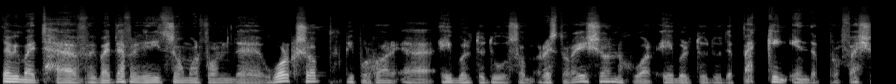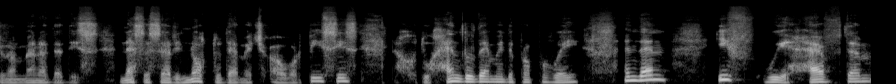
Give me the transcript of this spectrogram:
Then we might have, we might definitely need someone from the workshop, people who are uh, able to do some restoration, who are able to do the packing in the professional manner that is necessary not to damage our pieces, to handle them in the proper way. And then if we have them,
